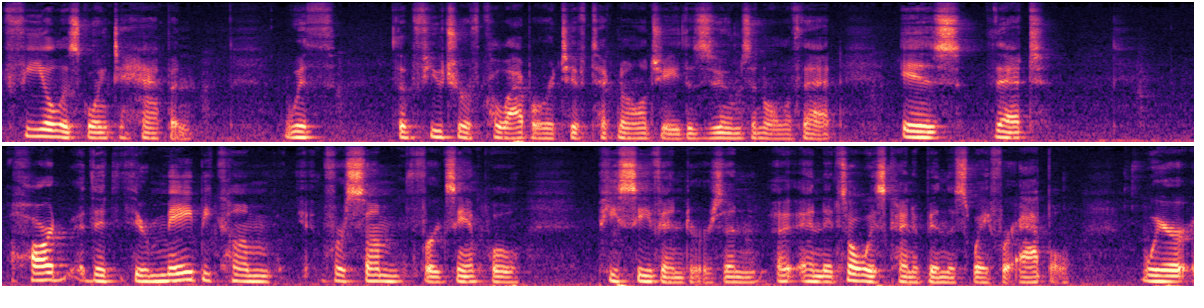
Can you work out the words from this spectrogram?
feel is going to happen with the future of collaborative technology, the Zooms and all of that, is that hard that there may become for some, for example, PC vendors, and uh, and it's always kind of been this way for Apple, where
